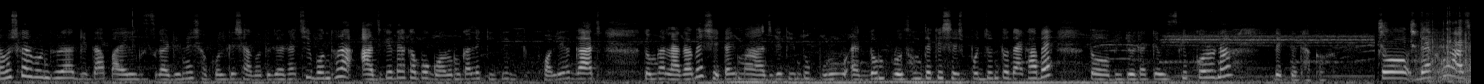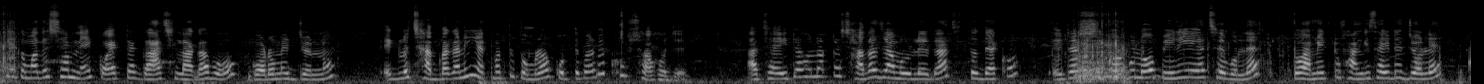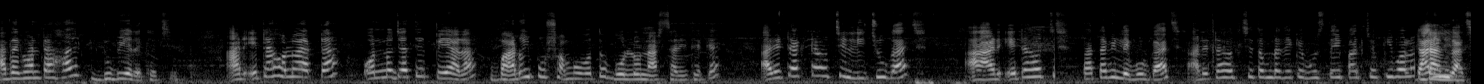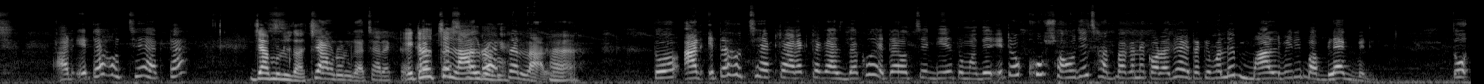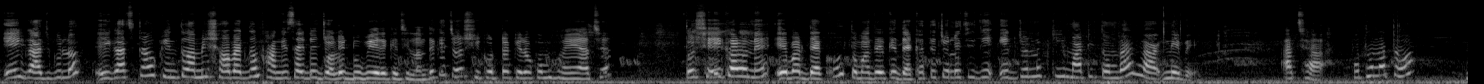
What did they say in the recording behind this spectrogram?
নমস্কার বন্ধুরা, গীতা পাইলস গার্ডেনে সকলকে স্বাগত জানাচ্ছি। বন্ধুরা, আজকে দেখাবো গরমকালে কি কি ফলের গাছ তোমরা লাগাবে, সেটাই মা আজকে কিন্তু পুরো একদম প্রথম থেকে শেষ পর্যন্ত দেখাবে। তো ভিডিওটা কেউ স্কিপ করো না, দেখতে থাকো। তো দেখো, আজকে তোমাদের সামনে কয়েকটা গাছ লাগাবো গরমের জন্য। এগুলো ছাদ বাগানেই একমাত্র তোমরাও করতে পারবে খুব সহজে। আচ্ছা এটা হলো একটা সাদা জামরুলের গাছ। তো দেখো, এটার শিকড়গুলো বেরিয়ে গেছে বলে। তো আমি একটু ফাঙ্গিসাইডের জলে আধা ঘণ্টা হয় ডুবিয়ে রেখেছি। আর এটা হলো একটা অন্য জাতের পেয়ারা বারুইপুর সম্ভবত বলল নার্সারি থেকে। আর এটা একটা হচ্ছে লিচু গাছ আর এটা হচ্ছে বাতাবি লেবুর গাছ আর এটা হচ্ছে তোমরা দেখে বুঝতেই পারছ কি বলো? ডালিম। গাছ। আর এটা হচ্ছে একটা জামরুল গাছ। জামরুল গাছ আর একটা। এটা হচ্ছে লাল রঙের। একটা লাল। হ্যাঁ। তো আর এটা হচ্ছে একটা আরেকটা গাছ দেখো এটা হচ্ছে গিয়ে তোমাদের এটাও খুব সহজেই ছাদ বাগানে করা যায় এটাকে বলে মালবেরি বা ব্ল্যাকবেরি। তো এই গাছগুলো, এই গাছটাও কিন্তু আমি সব একদম ফাঙ্গিসাইডের জলে ডুবিয়ে রেখেছিলাম। দেখেছ শিকড়টা কীরকম হয়ে আছে? তো সেই কারণে এবার দেখো, তোমাদেরকে দেখাতে চলেছি যে এর জন্য কি মাটি তোমরা নেবে। আচ্ছা প্রথমত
